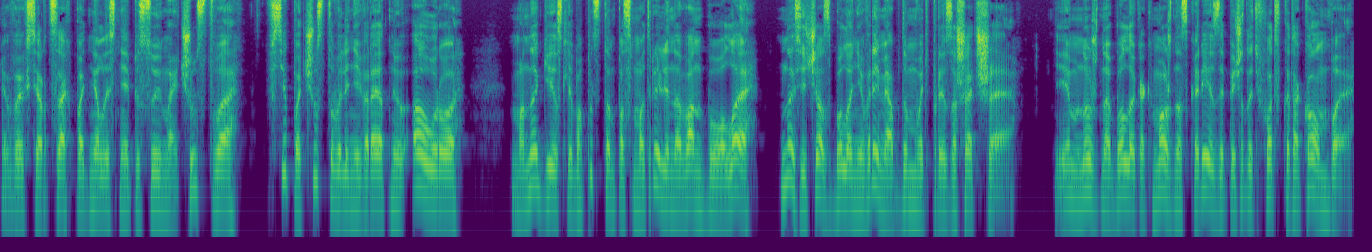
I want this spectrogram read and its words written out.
В их сердцах поднялось неописуемое чувство, все почувствовали невероятную ауру, многие с любопытством посмотрели на Ван Буэлэ, но сейчас было не время обдумывать произошедшее. Им нужно было как можно скорее запечатать вход в катакомбы.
